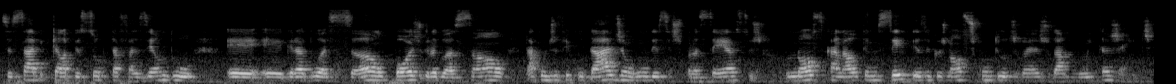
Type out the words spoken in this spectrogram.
Você sabe que aquela pessoa que está fazendo é, é, graduação, pós-graduação, está com dificuldade em algum desses processos, o nosso canal, tenho certeza que os nossos conteúdos vão ajudar muita gente.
